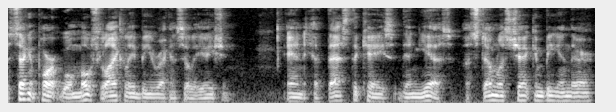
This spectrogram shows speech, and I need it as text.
the second part will most likely be reconciliation. And if that's the case, then yes, a stimulus check can be in there,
